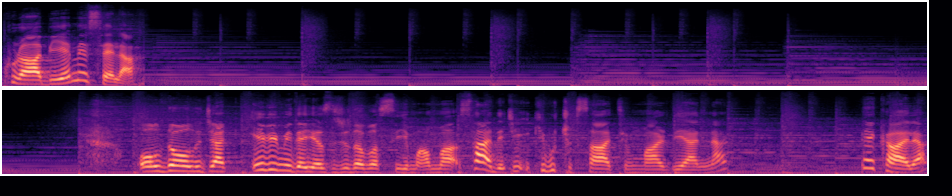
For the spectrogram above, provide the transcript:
kurabiye mesela. Oldu olacak evimi de yazıcıda basayım ama sadece iki buçuk saatim var diyenler. Pekala.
